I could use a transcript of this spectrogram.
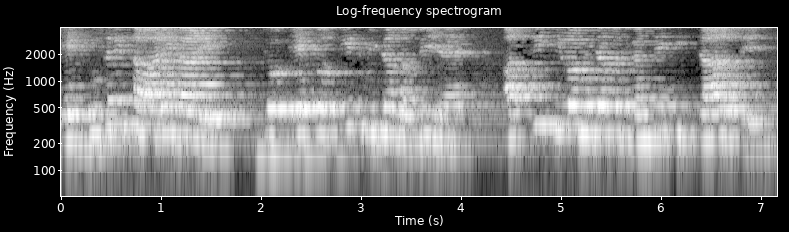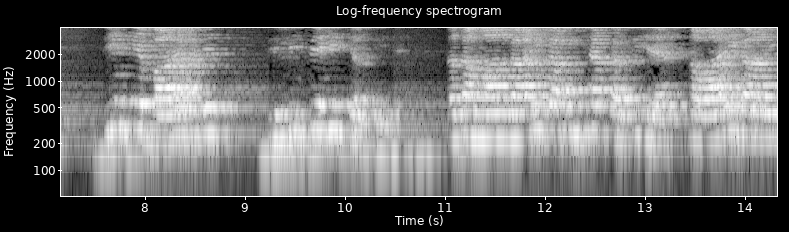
एक दूसरी सवारी गाड़ी जो 130 मीटर लंबी है 80 किलोमीटर प्रति घंटे की चाल से दिन के 12 बजे दिल्ली से ही चलती है। तथा मालगाड़ी का पीछा करती है, सवारी गाड़ी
